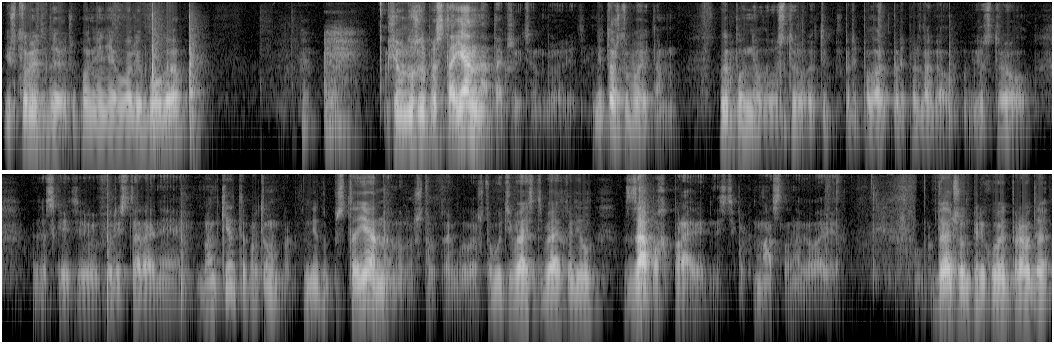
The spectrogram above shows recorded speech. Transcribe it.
И что мне это дает? Выполнение воли Бога. Причем нужно постоянно так жить, он говорит. Не то, чтобы я там выполнил и устроил, как ты предполаг- предполагал, и устроил, так сказать, в ресторане банкет, а потом нет, постоянно нужно, чтобы так было, чтобы у тебя, из тебя отходил запах праведности, как масло на голове. Дальше он переходит, правда,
